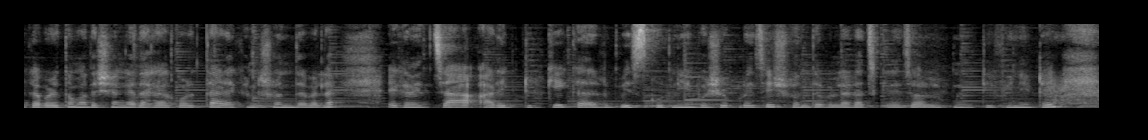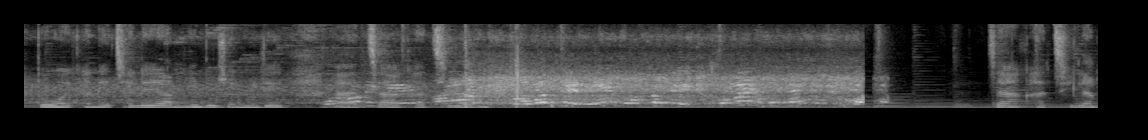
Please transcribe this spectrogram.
একেবারে তোমাদের সঙ্গে দেখা করতে। আর এখানে সন্ধ্যাবেলায় এখানে চা আর একটু কেক আর বিস্কুট নিয়ে বসে পড়েছি। সন্ধ্যাবেলার আজকের জল টিফিন এটাই। তো এখানে ছেলে আমি দুজন মিলে চা খাচ্ছিলাম। চা খাচ্ছিলাম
